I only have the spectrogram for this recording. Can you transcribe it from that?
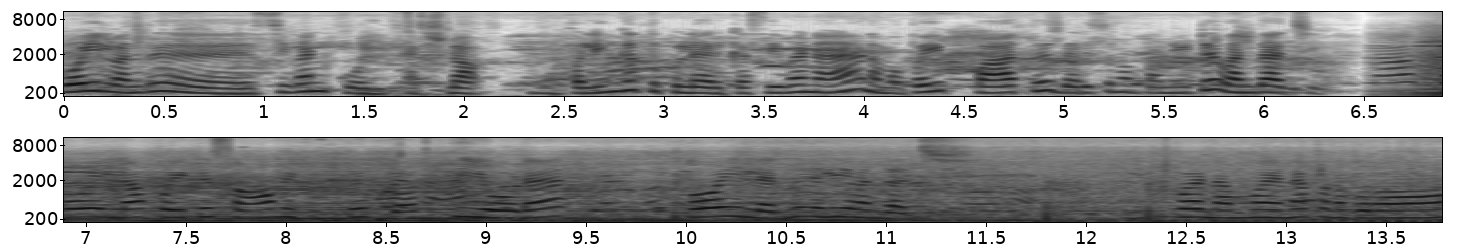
கோயில் வந்து சிவன் கோயில் ஆக்சுவலாக இப்போ லிங்கத்துக்குள்ளே இருக்க சிவனை நம்ம போய் பார்த்து தரிசனம் பண்ணிவிட்டு வந்தாச்சு. கோயிலெலாம் போயிட்டு சாமி கும்பிட்டு பக்தியோட கோயிலேருந்து வெளியே வந்தாச்சு. இப்போ நம்ம என்ன பண்ண போகிறோம்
